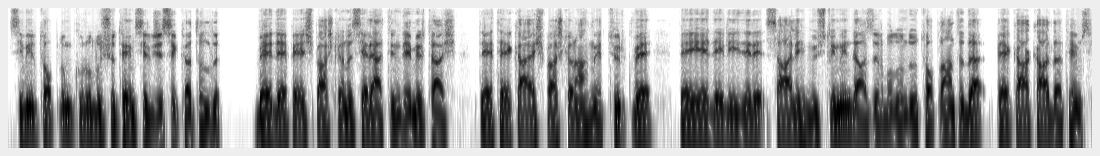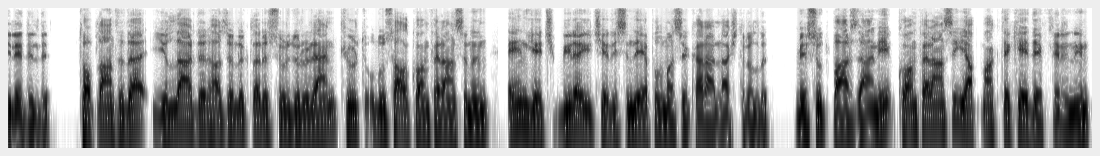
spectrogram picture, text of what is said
sivil toplum kuruluşu temsilcisi katıldı. BDP eş başkanı Selahattin Demirtaş, DTK eş başkanı Ahmet Türk ve PYD lideri Salih Müslim'in de hazır bulunduğu toplantıda PKK da temsil edildi. Toplantıda yıllardır hazırlıkları sürdürülen Kürt Ulusal Konferansı'nın en geç bir ay içerisinde yapılması kararlaştırıldı. Mesut Barzani konferansı yapmaktaki hedeflerinin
